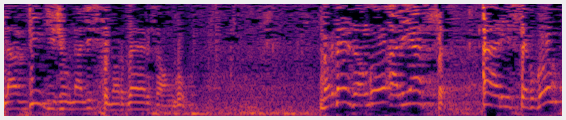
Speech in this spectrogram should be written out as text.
la vie du journaliste Norbert Zongo. Norbert Zongo, alias Ari Sebgo,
